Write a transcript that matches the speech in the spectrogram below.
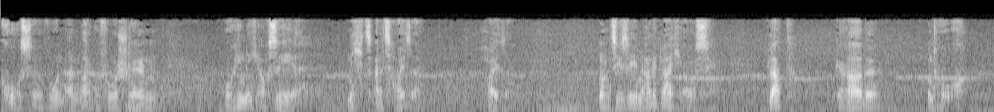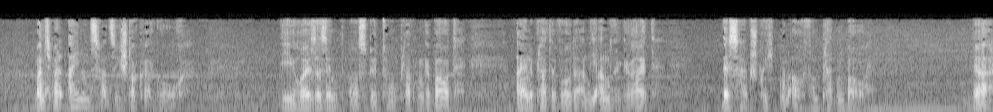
große Wohnanlage vorstellen. Wohin ich auch sehe, nichts als Häuser. Häuser. Und sie sehen alle gleich aus. Glatt, gerade und hoch. Manchmal 21 Stockwerke hoch. Die Häuser sind aus Betonplatten gebaut. Eine Platte wurde an die andere gereiht. Deshalb spricht man auch vom Plattenbau. Ja,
